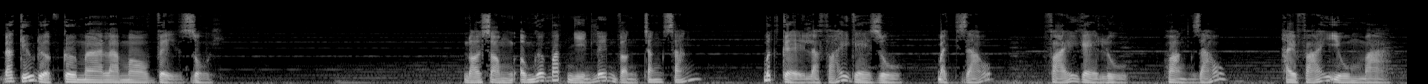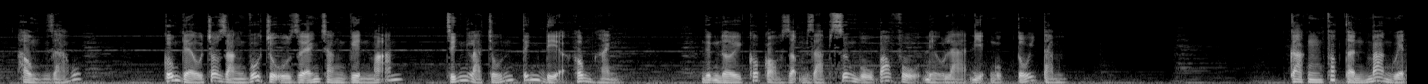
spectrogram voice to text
Đã cứu được cơ ma La Mò về rồi. Nói xong, ông ngước mắt nhìn lên vầng trăng sáng. Bất kể là phái ghè dù Bạch giáo, Phái ghè lù, Hoàng giáo, Hay phái yêu mà, Hồng giáo, Cũng đều cho rằng vũ trụ dưới ánh trăng viên mãn Chính là chốn tĩnh địa không hành. Những nơi có cỏ rậm rạp sương mù bao phủ Đều là địa ngục tối tăm. Các pháp thần ma nguyệt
